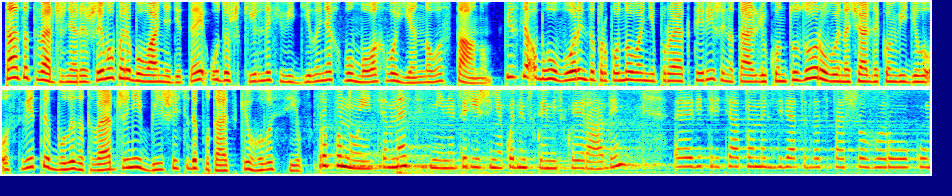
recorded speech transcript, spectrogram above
та затвердження режиму перебування дітей у дошкільних відділеннях в умовах воєнного стану. Після обговорень запропоновані проекти рішень Наталією Контузоровою, начальником відділу освіти, були затверджені більшістю депутатських голосів. Пропонується внести зміни до рішення Кодимської міської ради е, від 30.09.2021 року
